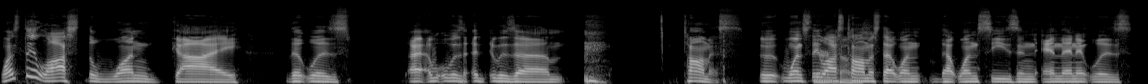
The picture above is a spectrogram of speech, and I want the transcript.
Once they lost the one guy that was uh, it was it was um Thomas. Uh, once they Aaron lost Thomas. Thomas. that one that one season and then it was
